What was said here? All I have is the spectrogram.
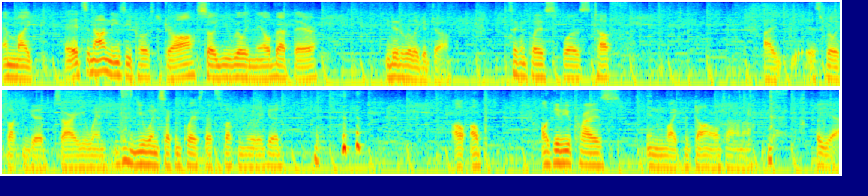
and like it's not an easy pose to draw, so you really nailed that there. You did a really good job. Second place was tough. I, it's really fucking good. Sorry, you win. you win second place. That's fucking really good. I'll, I'll, I'll give you prize in like McDonald's. I don't know. but yeah,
